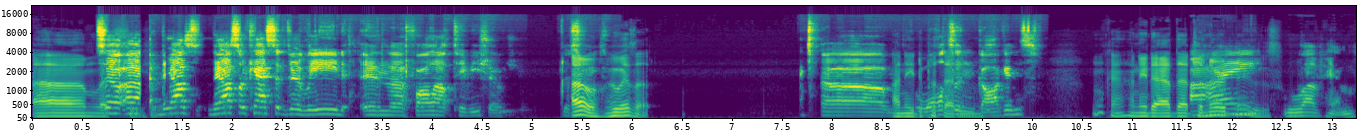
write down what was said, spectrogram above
Um. So uh, they also they also casted their lead in the Fallout TV show. oh, week. who is it? um, I need to put that Walton in. Goggins. Okay, I need to add that to nerd I news. love him.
